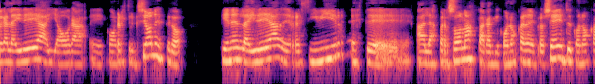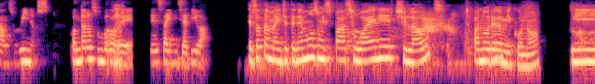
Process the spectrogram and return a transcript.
era la idea y ahora eh, con restricciones, pero tienen la idea de recibir este, a las personas para que conozcan el proyecto y conozcan sus vinos. Contanos un poco de, esa iniciativa. Exactamente, tenemos un espacio wine chill out panorámico, ¿no? Y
